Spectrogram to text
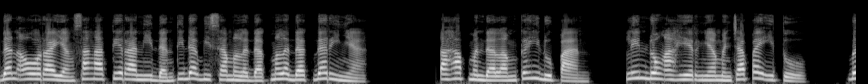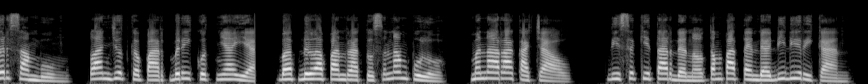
dan aura yang sangat tirani dan tidak bisa meledak-meledak darinya. Tahap mendalam kehidupan. Lindung akhirnya mencapai itu. Bersambung. Lanjut ke part berikutnya ya. Bab 860. Menara Kacau. Di sekitar danau tempat tenda didirikan,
